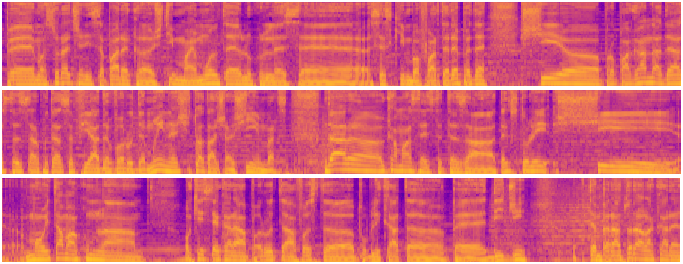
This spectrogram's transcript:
pe măsură ce ni se pare că știm mai multe, lucrurile se, se schimbă foarte repede și uh, propaganda de astăzi s-ar putea să fie adevărul de mâine și tot așa, și invers. Dar uh, cam asta este teza textului și mă uitam acum la o chestie care a apărut, a fost uh, publicată pe Digi, temperatura la care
